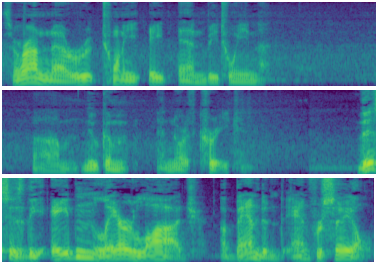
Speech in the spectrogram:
So we're on uh, Route 28N between um, Newcomb and North Creek. This is the Aiden Lair Lodge, abandoned and for sale.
